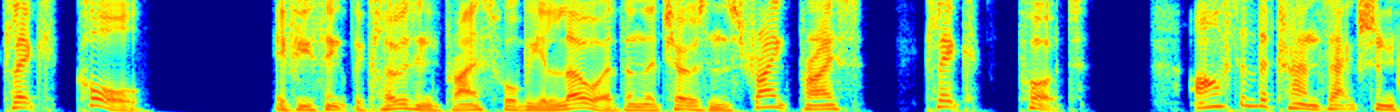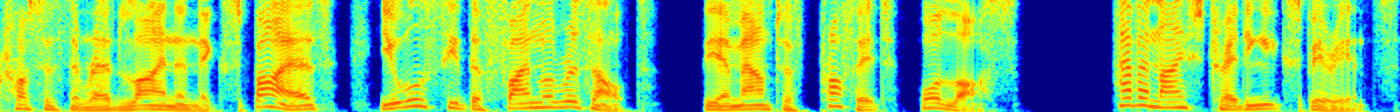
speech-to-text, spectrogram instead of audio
click Call. If you think the closing price will be lower than the chosen strike price, click Put. After the transaction crosses the red line and expires, you will see the final result, the amount of profit or loss. Have a nice trading experience.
